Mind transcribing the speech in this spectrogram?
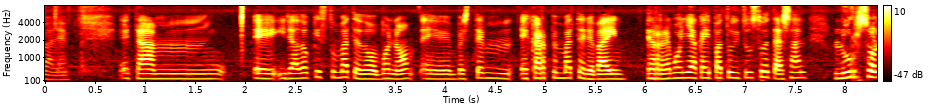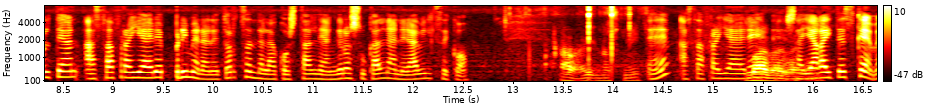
Bale. Eta mm, e, iradokiztun bat edo, bueno, e, beste mm, ekarpen bat ere bai, erreboliak aipatu dituzu eta esan lur soltean azafraia ere primeran etortzen dela kostaldean, gero sukaldean erabiltzeko. Ah, bai, noski. Eh? Azafraia ere, bai, eh, bai, saia bai. gaitezke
